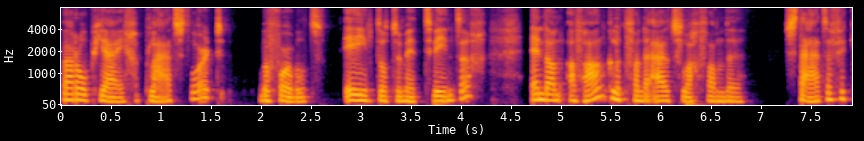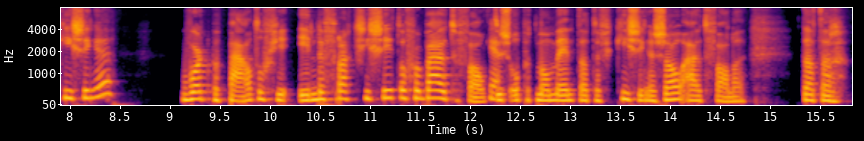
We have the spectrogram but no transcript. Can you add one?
waarop jij geplaatst wordt bijvoorbeeld 1 tot en met 20. En dan afhankelijk van de uitslag van de statenverkiezingen wordt bepaald of je in de fractie zit of er buiten valt. Dus op het moment dat de verkiezingen zo uitvallen dat er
